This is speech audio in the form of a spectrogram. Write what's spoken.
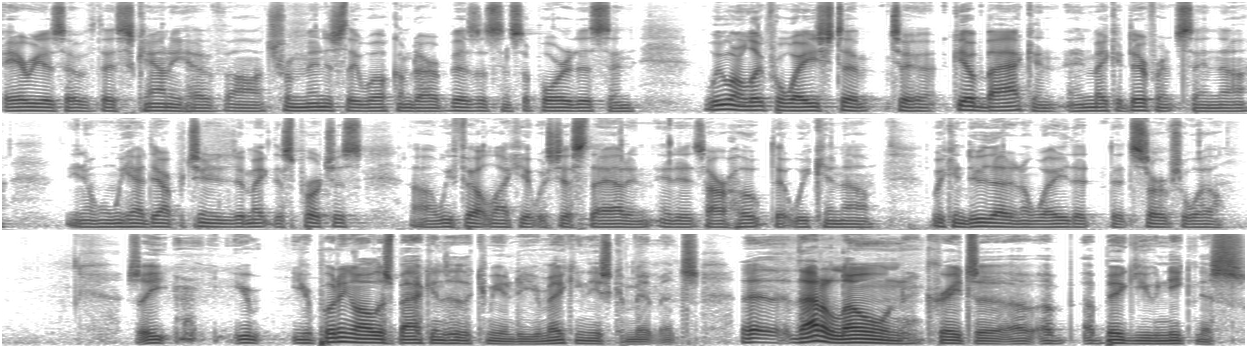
areas of this county have uh, tremendously welcomed our business and supported us, and we want to look for ways to to give back and, and make a difference. And uh, you know, when we had the opportunity to make this purchase, uh, we felt like it was just that, and it is our hope that we can uh, we can do that in a way that that serves well. So you- you're you're putting all this back into the community. You're making these commitments. That, that alone creates a, a, a big uniqueness.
